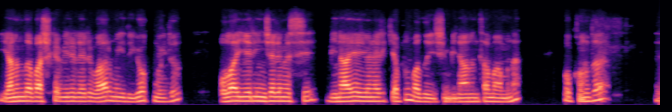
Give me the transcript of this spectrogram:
Yanında başka birileri var mıydı, yok muydu? olay yeri incelemesi binaya yönelik yapılmadığı için binanın tamamına o konuda e,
